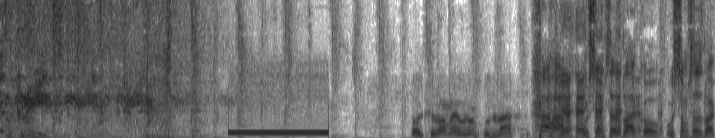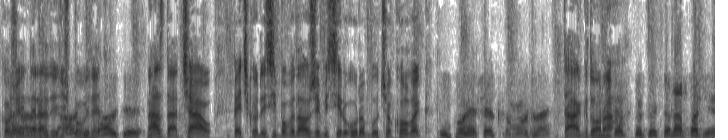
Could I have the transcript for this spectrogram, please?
and Greet. Počúvam Európu 2? Haha, už som sa zlakol, už som sa zlakol, že iné rádio ideš povedať. čaute. Nazdar, čau. Pečko, ty si povedal, že by si urobil čokoľvek? Úplne všetko možné. Tak, do naha. Všetko, čo ťa napadne.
